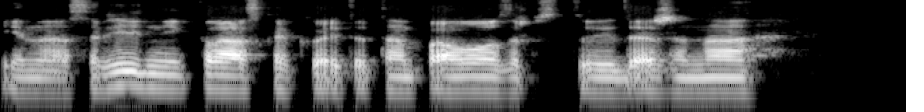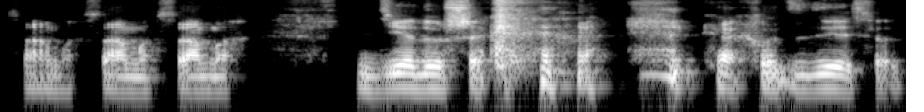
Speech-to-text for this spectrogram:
и на средний класс какой-то там по возрасту, и даже на самых-самых-самых дедушек, как вот здесь вот.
